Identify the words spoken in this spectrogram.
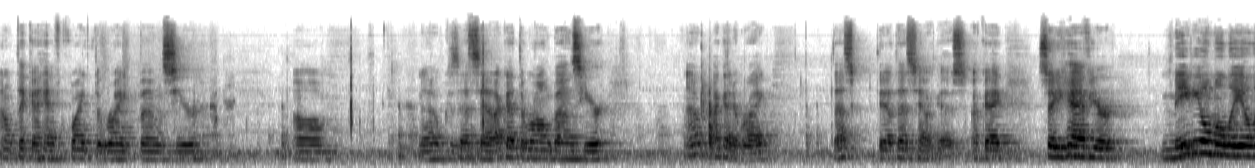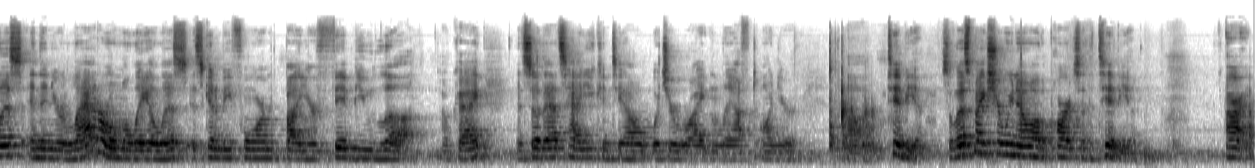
I don't think I have quite the right bones here. Um, no, because that's how I got the wrong bones here. No, I got it right. That's yeah, that's how it goes. Okay, so you have your medial malleolus and then your lateral malleolus is going to be formed by your fibula, okay? And so that's how you can tell what your right and left on your uh, tibia. So let's make sure we know all the parts of the tibia. All right,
